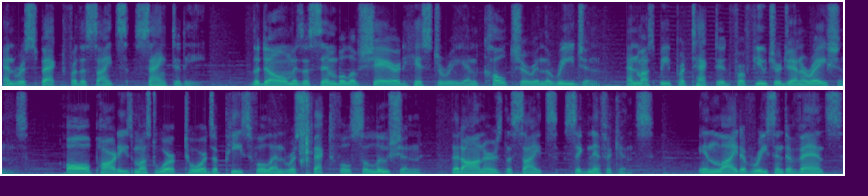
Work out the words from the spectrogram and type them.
and respect for the site's sanctity. The dome is a symbol of shared history and culture in the region and must be protected for future generations. All parties must work towards a peaceful and respectful solution that honors the site's significance. In light of recent events,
